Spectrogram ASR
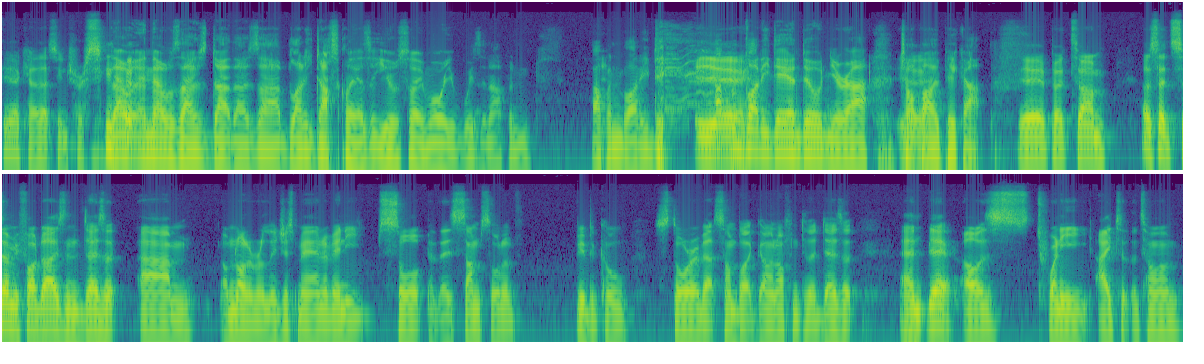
yeah, okay, that's interesting. that, and that was those those uh, bloody dust clouds that you were seeing while you're whizzing up and up and bloody down, up and bloody down doing your uh, topo Yeah. pickup. Yeah, but um, as I said, 75 days in the desert. Um, I'm not a religious man of any sort, but there's some sort of biblical story about some bloke going off into the desert. And yeah, I was 28 at the time.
